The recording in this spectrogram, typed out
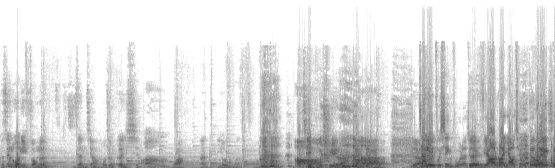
可是如果你缝了只剩这样或者更小，嗯，哇，那以后怎么怎么 进不去了，尴尬了，对啊。这样也不幸福了，所以对不要乱要求各位各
